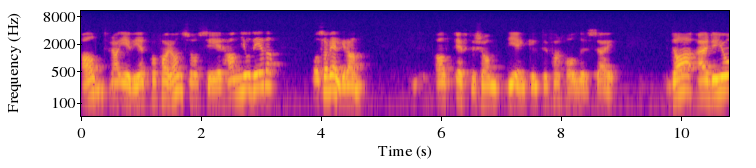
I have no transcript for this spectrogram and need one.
alt fra evighet på forhånd, så ser han jo det, da. Og så velger han, alt eftersom de enkelte forholder seg. Da er det jo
